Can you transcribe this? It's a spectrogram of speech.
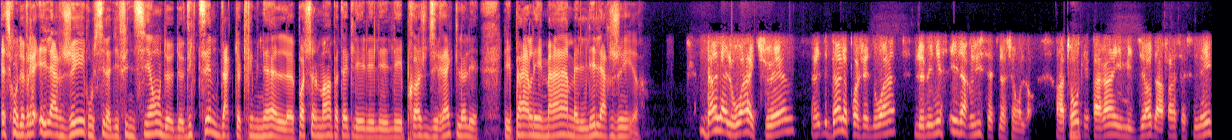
Est-ce qu'on devrait élargir aussi la définition de, de victime d'actes criminels? Euh, Pas seulement peut-être les, les- les- les proches directs, là, les, pères, les mères, mais l'élargir. Dans la loi actuelle, euh, dans le projet de loi, le ministre élargit cette notion-là. Entre autres, les parents immédiats d'enfants assassinés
